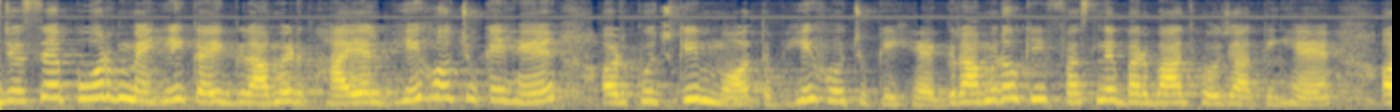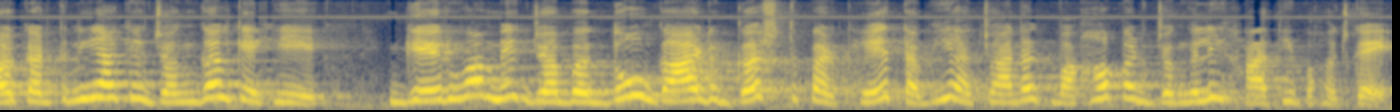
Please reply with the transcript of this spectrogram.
जिससे पूर्व में ही कई ग्रामीण घायल भी हो चुके हैं और कुछ की मौत भी हो चुकी है। ग्रामीणों की फ़सलें बर्बाद हो जाती हैं और कर्तनिया के जंगल के ही गेरुआ में जब दो गार्ड गश्त पर थे, तभी अचानक वहाँ पर जंगली हाथी पहुँच गए।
